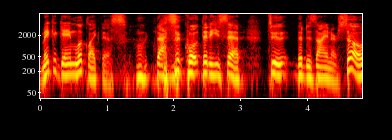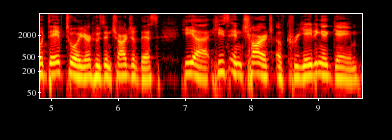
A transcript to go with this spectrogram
make a game look like this. That's a quote that he said to the designer. So Dave Theurer, who's in charge of this, he, uh, he's in charge of creating a game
